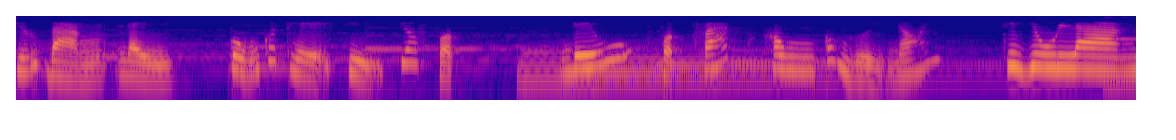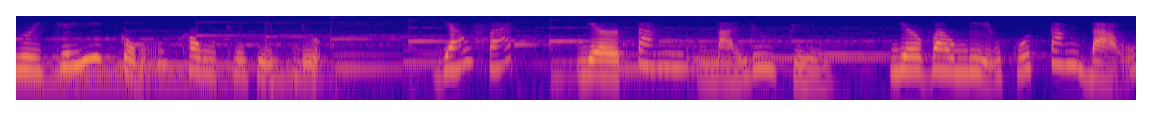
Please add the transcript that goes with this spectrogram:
chữ bạn này cũng có thể chỉ cho phật. Nếu phật pháp không có người nói, thì dù là người trí cũng không thể hiểu được. Giáo pháp nhờ tăng mà lưu truyền, nhờ vào miệng của tăng bảo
